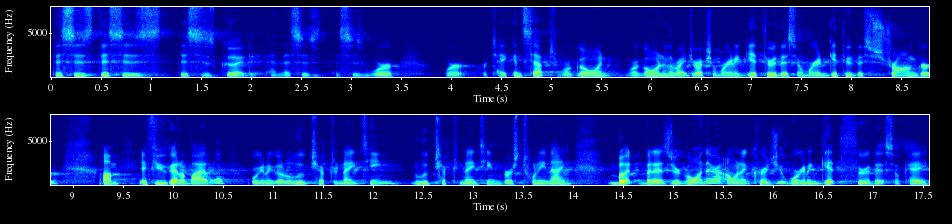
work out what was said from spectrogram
This is, this is, this is good, and this is, this is where we're, we're taking steps. We're going, we're going in the right direction. We're going to get through this, and we're going to get through this stronger. Um, if you've got a Bible, we're going to go to Luke chapter 19, Luke chapter 19, verse 29. But, but as you're going there, I want to encourage you, we're going to get through this, okay?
